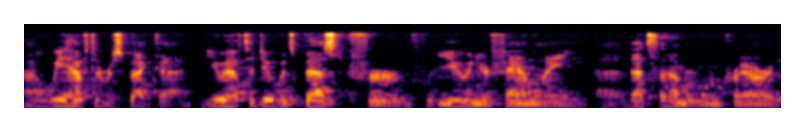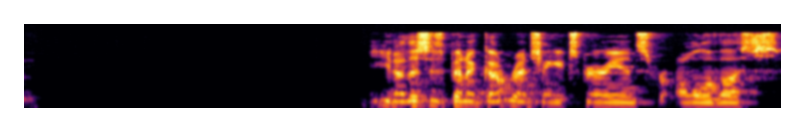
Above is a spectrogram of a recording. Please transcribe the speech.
uh, we have to respect that. You have to do what's best for, for you and your family. Uh, that's the number one priority. You know, this has been a gut wrenching experience for all of us.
